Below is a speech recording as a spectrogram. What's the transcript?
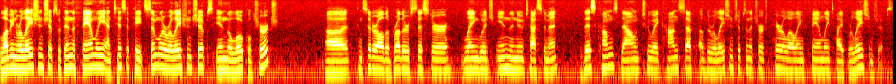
Loving relationships within the family anticipate similar relationships in the local church. Uh, consider all the brother sister language in the New Testament. This comes down to a concept of the relationships in the church paralleling family type relationships.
